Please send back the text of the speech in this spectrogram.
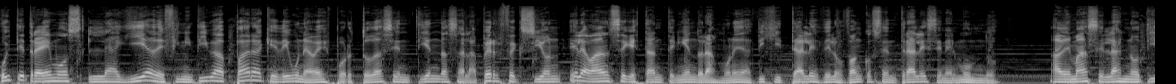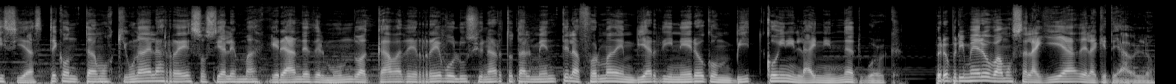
Hoy te traemos la guía definitiva para que de una vez por todas entiendas a la perfección el avance que están teniendo las monedas digitales de los bancos centrales en el mundo. Además, en las noticias te contamos que una de las redes sociales más grandes del mundo acaba de revolucionar totalmente la forma de enviar dinero con Bitcoin y Lightning Network. Pero primero vamos a la guía de la que te hablo.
